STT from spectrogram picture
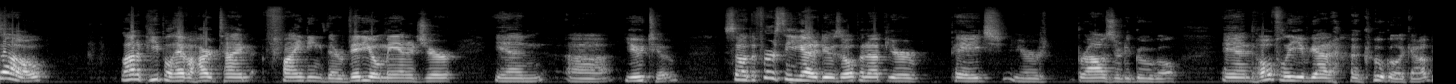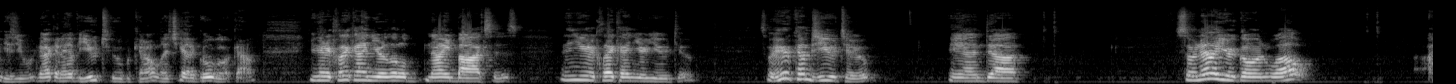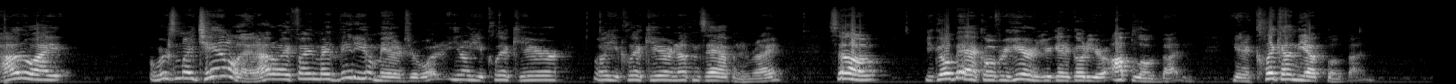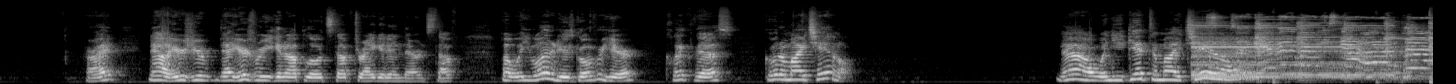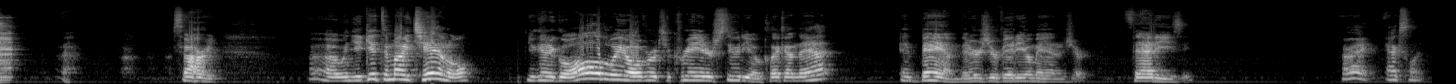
So, a lot of people have a hard time finding their video manager in uh, YouTube. So the first thing you got to do is open up your page, your browser to Google, and hopefully you've got a Google account because you're not going to have a YouTube account unless you got a Google account. You're going to click on your little nine boxes, and then you're going to click on your YouTube. So here comes YouTube, and uh, so now you're going, well, how do I where's my channel at? How do I find my video manager? What, you know, you click here, well, you click here, nothing's happening, right? So you go back over here and you're going to go to your upload button. You're going to click on the upload button. All right. Now here's your here's where you can upload stuff, drag it in there and stuff. But what you want to do is go over here, click this, go to my channel. Now when you get to my channel, sorry, uh, when you get to my channel, you're going to go all the way over to Creator Studio. Click on that, and bam, there's your video manager. It's that easy. All right, excellent.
